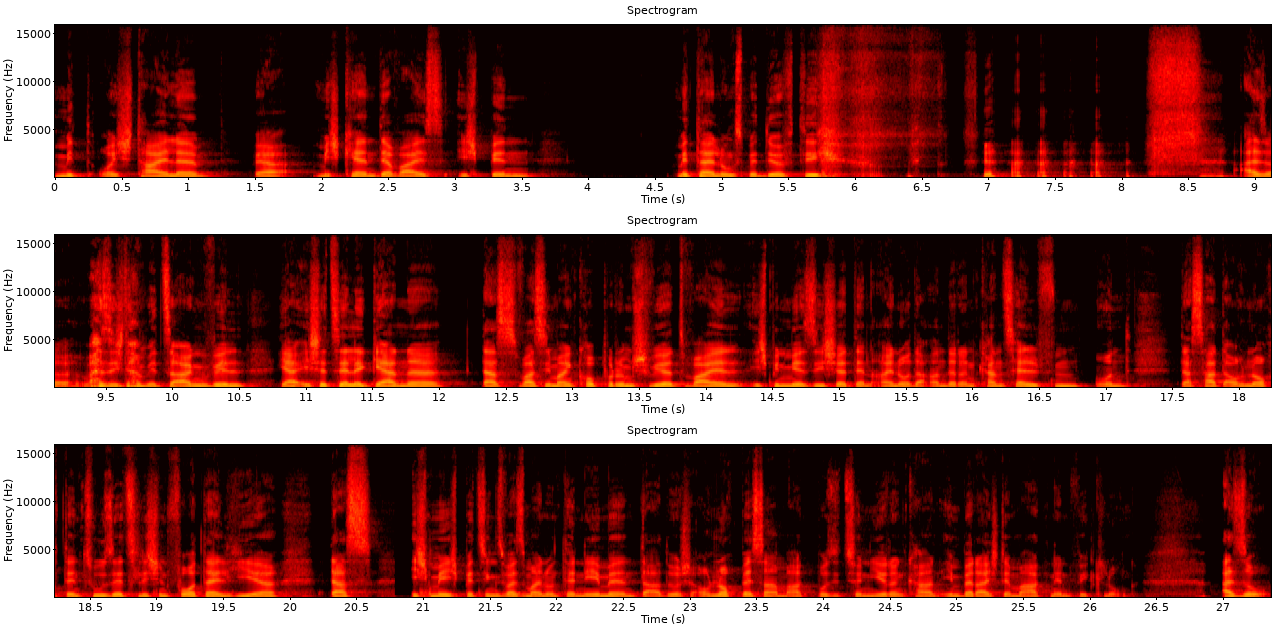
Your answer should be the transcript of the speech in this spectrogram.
mit euch teile, Wer mich kennt, der weiß, ich bin mitteilungsbedürftig. also, was ich damit sagen will, ja, ich erzähle gerne das, was in meinem Kopf rumschwirrt, weil ich bin mir sicher, den einen oder anderen kann es helfen. Und das hat auch noch den zusätzlichen Vorteil hier, dass ich mich bzw. mein Unternehmen dadurch auch noch besser am Markt positionieren kann im Bereich der Markenentwicklung. Also,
